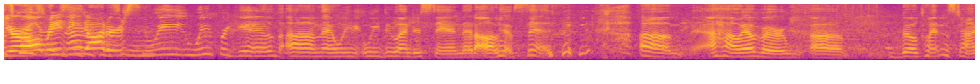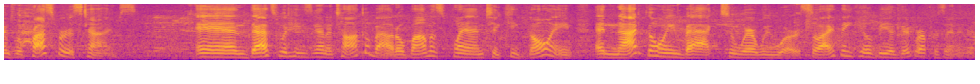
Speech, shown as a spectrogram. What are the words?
You're all raising daughters. We, we forgive um, and we, we do understand that all have sinned. um, however, uh, Bill Clinton's times were prosperous times. And that's what he's going to talk about Obama's plan to keep going and not going back to where we were. So I think he'll be a good representative.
